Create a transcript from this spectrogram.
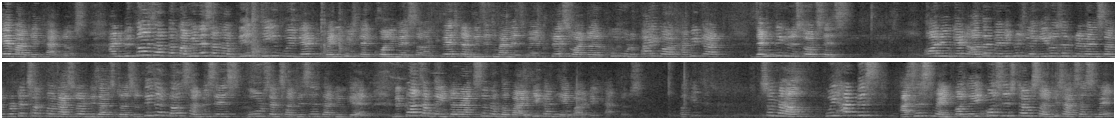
abiotic factors. And because of the combination of these things, we get benefits like pollination, pest and disease management, fresh water, food, fiber, habitat, genetic resources. Or you get other benefits like erosion prevention, protection from natural disasters. So these are the services, goods and services that you get because of the interaction of the biotic and abiotic factors. Okay. So now we have this assessment called the Ecosystem Service Assessment,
